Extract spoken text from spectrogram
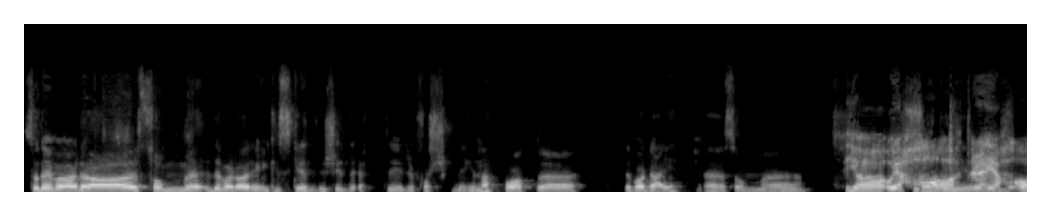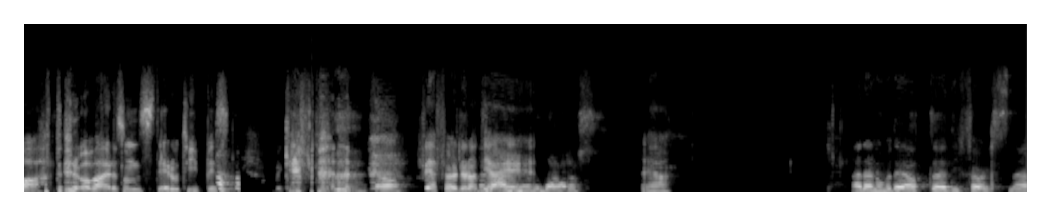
Så det var da som Det var da egentlig skreddersydd etter forskningen da, på at eh, det var deg eh, som eh, Ja, og jeg hater det. Jeg hater å være sånn stereotypisk. Bekrefte. Ja. For jeg føler at Men det er noe jeg der, altså. Ja. Nei, det er noe med det at eh, de følelsene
